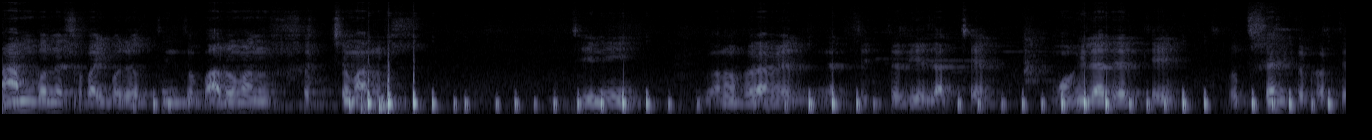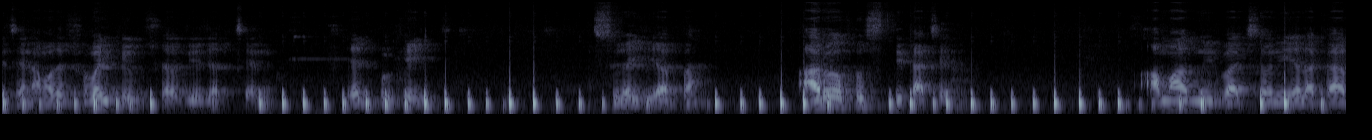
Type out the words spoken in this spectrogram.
নাম বলে সবাই বলে অত্যন্ত ভালো মানুষ, স্বচ্ছ মানুষ যিনি গণফোরামের নেতৃত্ব দিয়ে যাচ্ছেন, মহিলাদেরকে উৎসাহিত করতেছেন, আমাদের সবাইকে উৎসাহ দিয়ে যাচ্ছেন, এর অ্যাডভোকেট সুরাইয়াপা আরও উপস্থিত আছেন। আমার নির্বাচনী এলাকার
